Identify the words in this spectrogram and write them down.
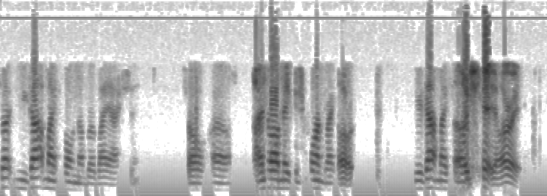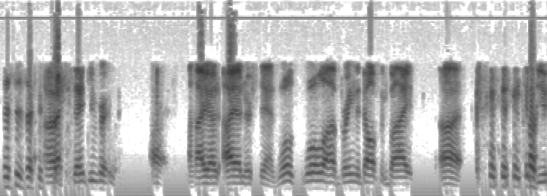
so you got my phone number by accident. So, uh, I know I'm making fun right now. You got my phone. okay. All right. This is a All right. Thank you very much. All right. I I understand. We'll we'll uh, bring the dolphin by uh, in a few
